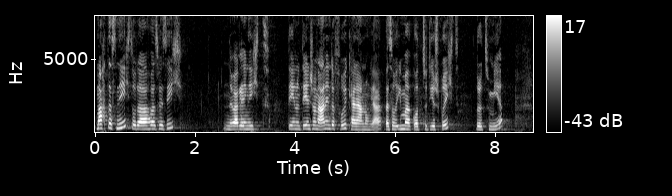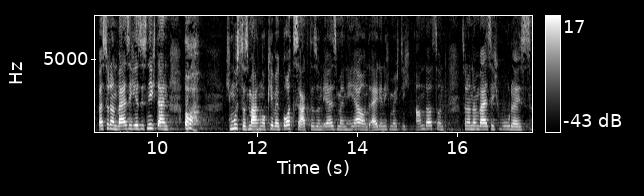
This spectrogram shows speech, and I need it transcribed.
mach das nicht oder was weiß ich, nörgel nicht den und den schon an in der Früh, keine Ahnung, ja, was auch immer Gott zu dir spricht oder zu mir. Weißt du, dann weiß ich, es ist nicht ein, oh, ich muss das machen, okay, weil Gott sagt das und er ist mein Herr und eigentlich möchte ich anders, und, sondern dann weiß ich, wo da ist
